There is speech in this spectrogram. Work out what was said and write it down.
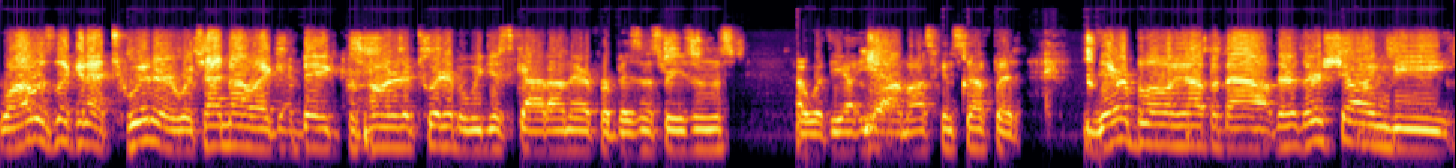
Well, I was looking at Twitter, which I'm not like a big proponent of Twitter, but we just got on there for business reasons. uh, with the Elon Yeah. Musk and stuff, but they're blowing up about they're they're showing the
